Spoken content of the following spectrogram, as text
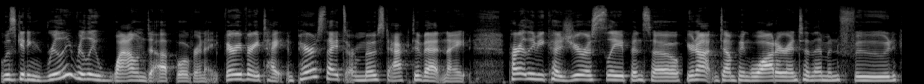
was getting really, really wound up overnight, very, very tight. And parasites are most active at night, partly because you're asleep. And so you're not dumping water into them and food,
